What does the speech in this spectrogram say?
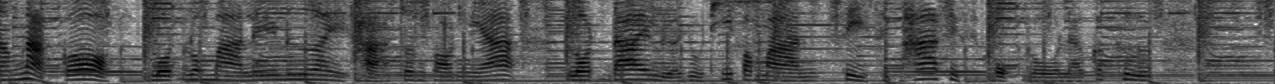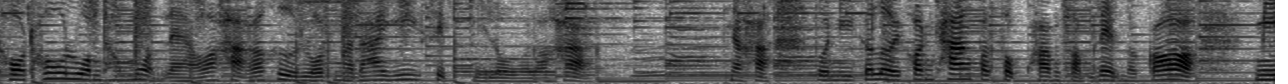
น้ำหนักก็ลดลงมาเรื่อยๆ ค่ะ จนตอนนี้ลดได้เหลืออยู่ที่ประมาณ 45-46 โลแล้วก็คือทั้งรวมทั้งหมดแล้วอะค่ะ ก็คือลดมาได้ 20 กิโลแล้วค่ะนะคะตัวนี้ก็เลยค่อนข้างประสบความสำเร็จแล้วก็มี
